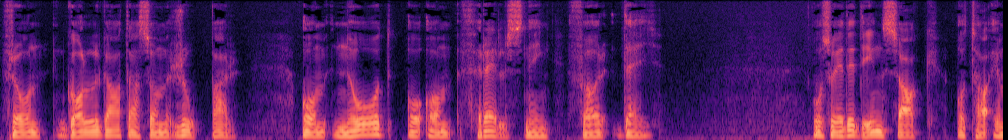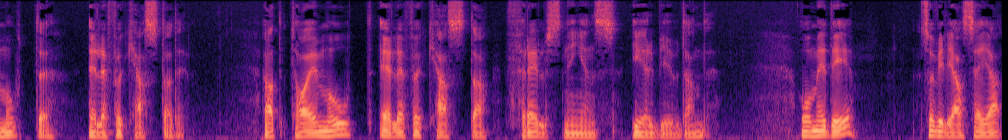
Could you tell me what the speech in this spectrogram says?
från Golgata som ropar om nåd och om frälsning för dig. Och så är det din sak att ta emot det eller förkasta det. Att ta emot eller förkasta frälsningens erbjudande. Och med det så vill jag säga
